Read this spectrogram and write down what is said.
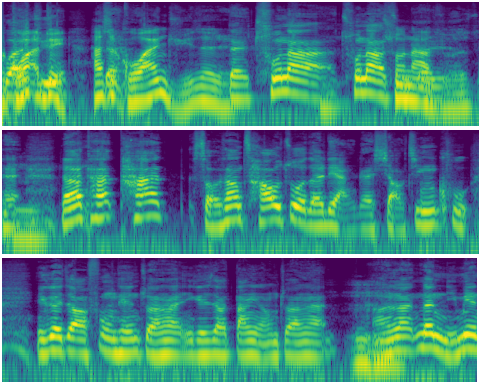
国安局，他是国安局的人，对出纳出纳出纳组的，然后他他手上操作的两个小金库，一个叫奉天专案，一个叫当阳专案。啊，那那里面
